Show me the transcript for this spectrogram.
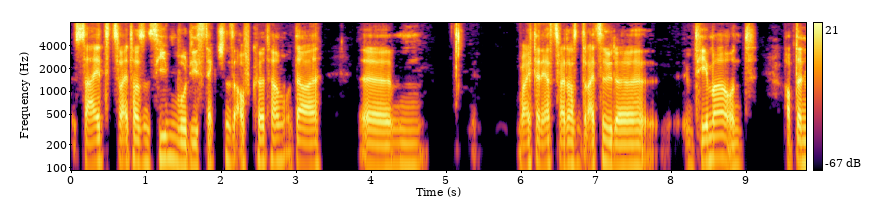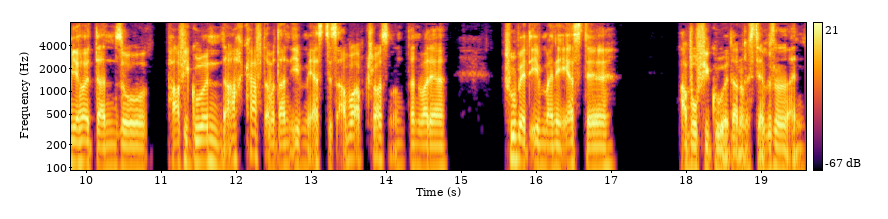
seit 2007, wo die Sections aufgehört haben und da ähm, war ich dann erst 2013 wieder im Thema und habe dann mir halt dann so paar Figuren nachkauft, aber dann eben erst das Abo abgeschlossen und dann war der Trubet eben meine erste Abo-Figur. Darum ist der ein bisschen ein,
